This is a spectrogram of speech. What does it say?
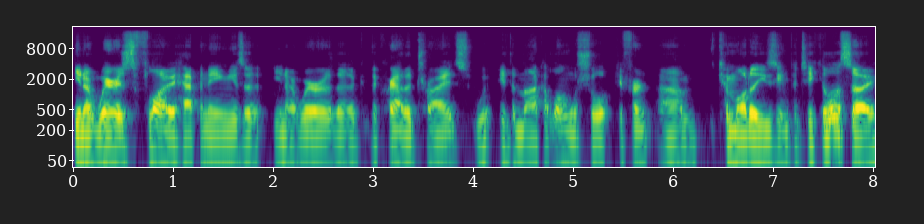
you know, where is flow happening? Is it, you know, where are the, the crowded trades? Is the market long or short different um, commodities in particular? So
